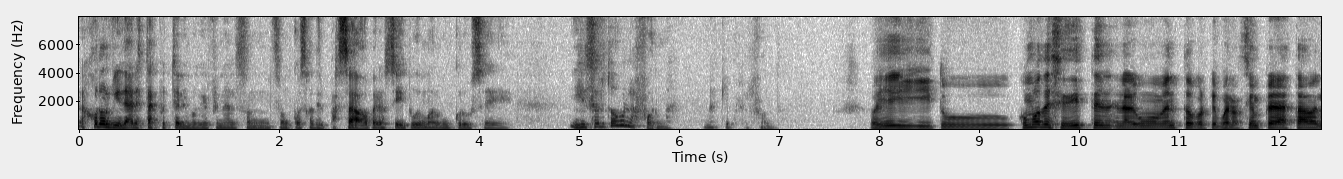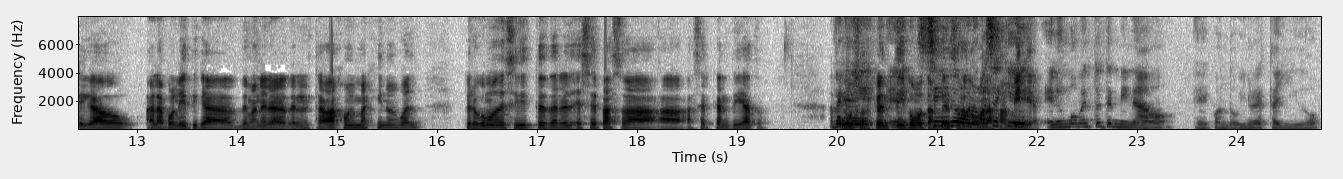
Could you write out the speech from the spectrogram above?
mejor olvidar estas cuestiones porque al final son, son cosas del pasado, pero sí, tuvimos algún cruce, y sobre todo por la forma, más que por el fondo. Oye, ¿y, tú cómo decidiste en, algún momento? Porque, bueno, siempre has estado ligado a la política de manera, en el trabajo me imagino igual, pero ¿cómo decidiste dar ese paso a, a- a ser candidato? A ¿Cómo surgió en ti y cómo también se lo que tomó la pasa es familia? que en un momento determinado, eh, cuando vino el estallido,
